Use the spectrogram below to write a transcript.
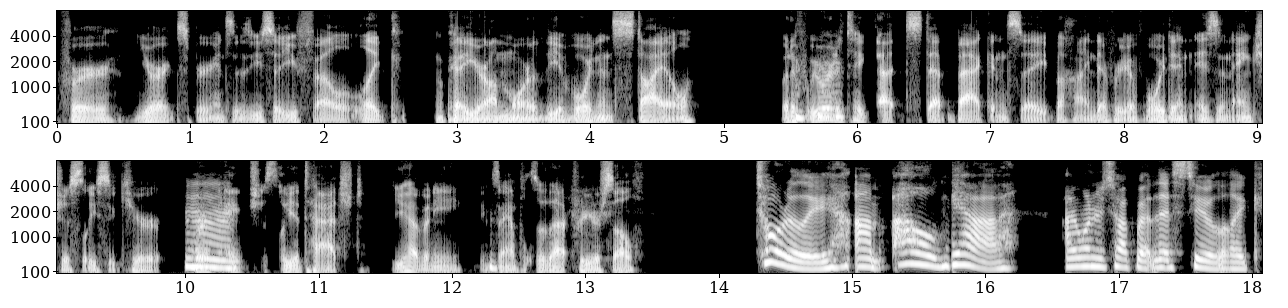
for your experiences? You say you felt like, okay, you're on more of the avoidance style. But if we were to mm-hmm. take that step back and say behind every avoidant is an anxiously secure mm. or anxiously attached, do you have any examples of that for yourself? Totally. Um, oh yeah. I want to talk about this too. Like,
